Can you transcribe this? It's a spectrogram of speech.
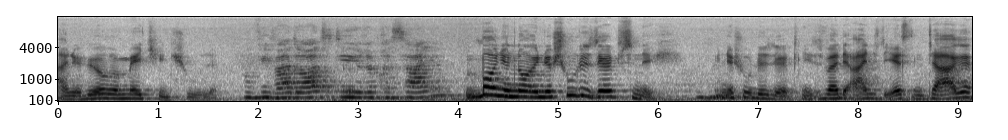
eine höhere Mädchenschule. Und wie war dort die Repressalien? In der Schule selbst nicht. In der Schule selbst nicht. Es war eines der ersten Tage,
